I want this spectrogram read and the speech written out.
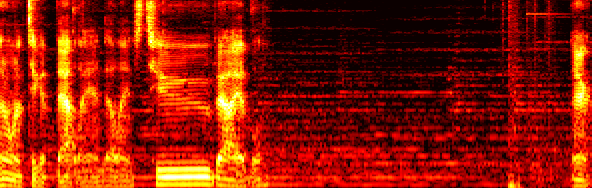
I don't want to take up that land. That land's too valuable. There.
